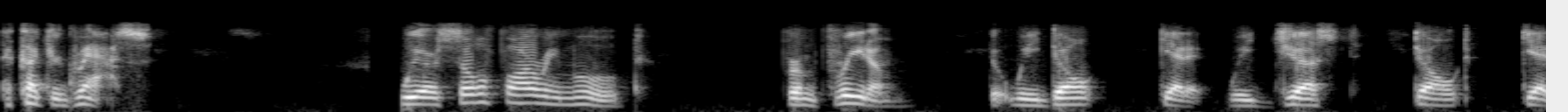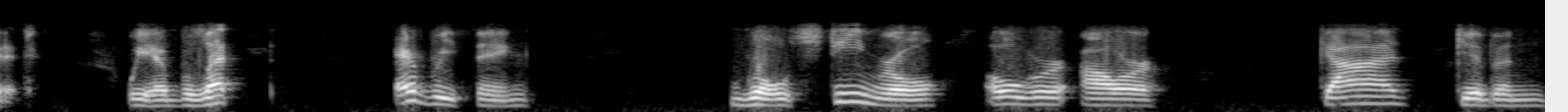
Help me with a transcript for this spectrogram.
to cut your grass. We are so far removed from freedom that we don't get it. We just don't get it. We have let everything roll steamroll over our God given,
